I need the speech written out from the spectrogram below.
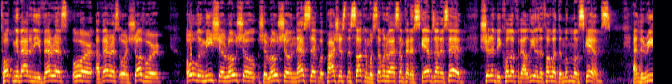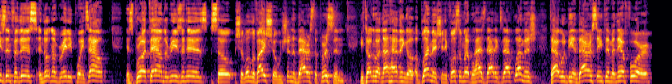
talking about an Iveres or Averes or a Shavur, Olamisha Rosho Sharosho Nesek B'Parshas Nesakim, or someone who has some kind of scabs on his head, shouldn't be called up for the Aliyahs that talk about the Mumin of scabs. And the reason for this, and note number 80 points out, is brought down. The reason is so shalol levaisho. We shouldn't embarrass the person. You're talking about not having a, a, blemish, and you call someone up who has that exact blemish. That would be embarrassing to him, and therefore,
